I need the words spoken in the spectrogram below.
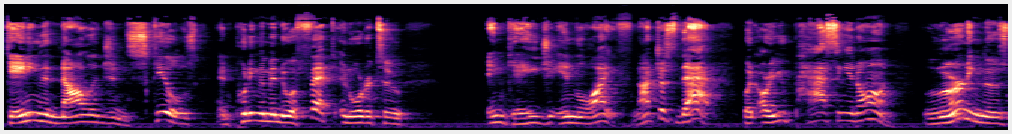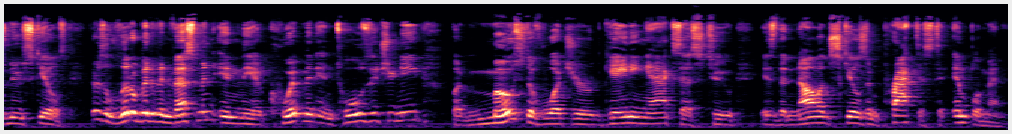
gaining the knowledge and skills and putting them into effect in order to engage in life. Not just that, but are you passing it on? Learning those new skills. There's a little bit of investment in the equipment and tools that you need, but most of what you're gaining access to is the knowledge, skills, and practice to implement it.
